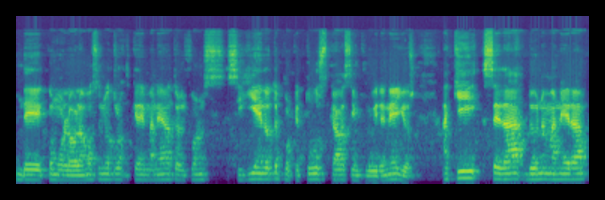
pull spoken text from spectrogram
de, como lo hablamos en otro, que de manera natural fueron siguiéndote porque tú buscabas influir en ellos. Aquí se da de una manera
